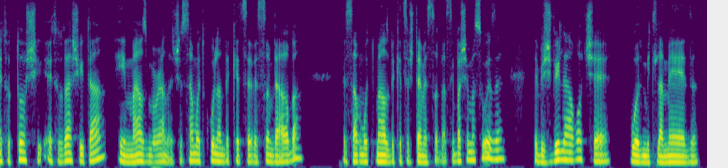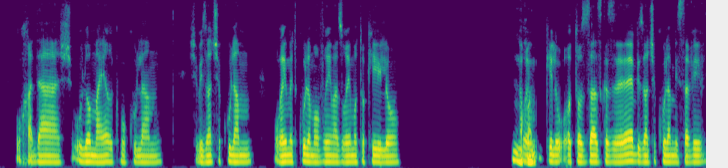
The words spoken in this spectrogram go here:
את, אותו, את אותה שיטה עם מיילס מוראלס, ששמו את כולם בקצב 24, ושמו את מיילס בקצב 12, והסיבה שהם עשו את זה, זה בשביל להראות שהוא עוד מתלמד, הוא חדש, הוא לא מהר כמו כולם, שבזמן שכולם רואים את כולם עוברים, אז רואים אותו כאילו... נכון. רואים, כאילו אותו זז כזה, בזמן שכולם מסביב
